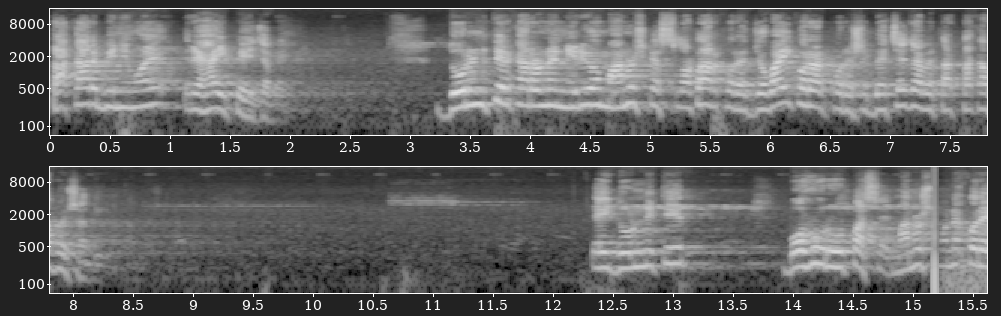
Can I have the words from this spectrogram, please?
টাকার বিনিময়ে রেহাই পেয়ে যাবে। দুর্নীতির কারণে নিরীহ মানুষকে স্লটার করে, জবাই করার পরে সে বেঁচে যাবে তার টাকা পয়সা দিয়ে। এই দুর্নীতির বহু রূপ আছে। মানুষ মনে করে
